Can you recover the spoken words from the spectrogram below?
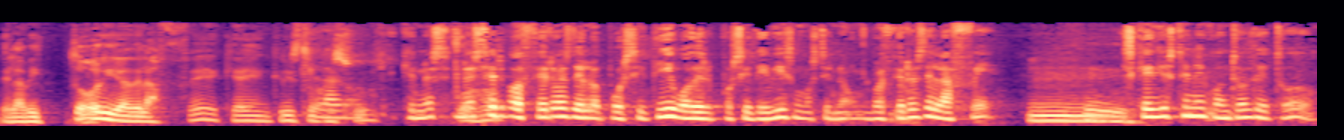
la victoria, de la fe que hay en Cristo Jesús. Que no es, ser voceros de lo positivo, del positivismo, sino voceros de la fe. Mm. Es que Dios tiene control de todo.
